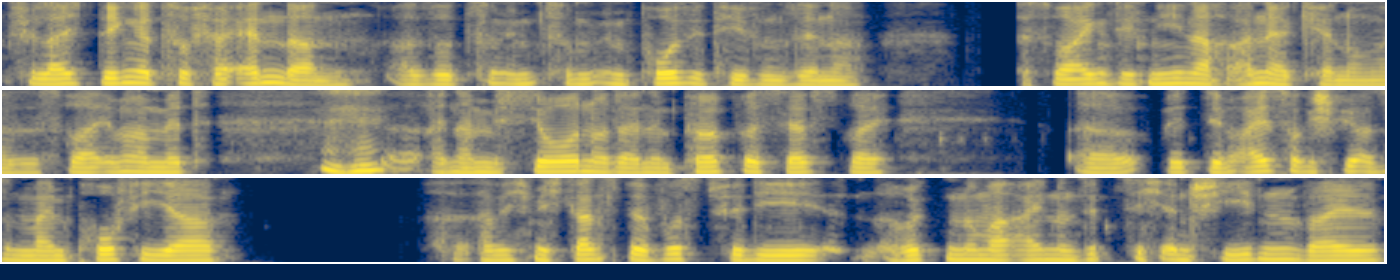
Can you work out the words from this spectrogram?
vielleicht Dinge zu verändern, also zum, zum im positiven Sinne. Es war eigentlich nie nach Anerkennung. Also es war immer mit, mhm. einer Mission oder einem Purpose, selbst bei äh, mit dem Eishockeyspiel, also in meinem Profi-Jahr, äh, habe ich mich ganz bewusst für die Rückennummer 71 entschieden, weil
